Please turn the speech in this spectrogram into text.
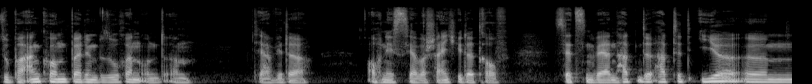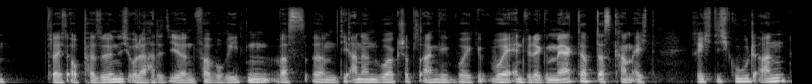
super ankommt bei den Besuchern und ähm, ja, wir da auch nächstes Jahr wahrscheinlich wieder drauf setzen werden. Hattet, hattet ihr ähm, vielleicht auch persönlich oder hattet ihr einen Favoriten, was ähm, die anderen Workshops angeht, wo ihr, wo ihr entweder gemerkt habt, das kam echt richtig gut an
